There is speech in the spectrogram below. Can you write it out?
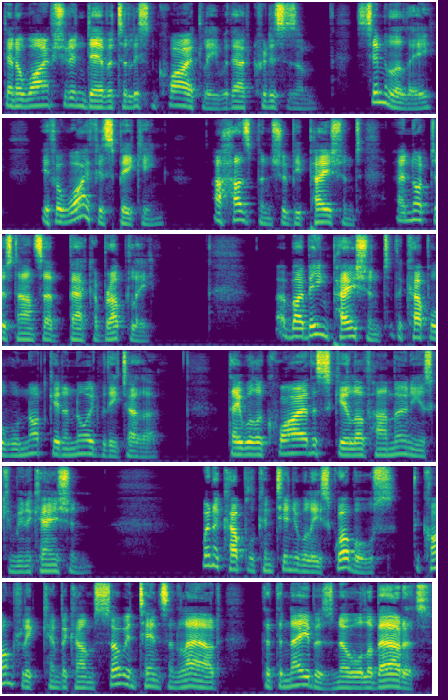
then a wife should endeavour to listen quietly without criticism. Similarly, if a wife is speaking, a husband should be patient and not just answer back abruptly. By being patient, the couple will not get annoyed with each other. They will acquire the skill of harmonious communication. When a couple continually squabbles, the conflict can become so intense and loud that the neighbours know all about it.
